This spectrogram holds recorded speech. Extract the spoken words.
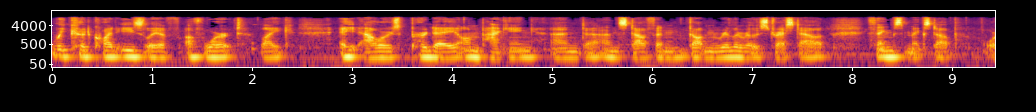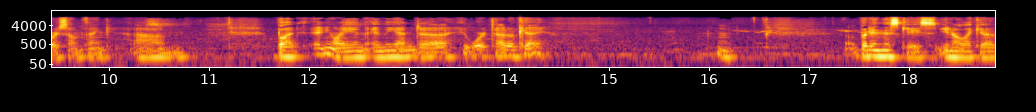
we could quite easily have, have worked like eight hours per day unpacking and uh, and stuff, and gotten really really stressed out, things mixed up or something. Um, but anyway, in in the end, uh, it worked out okay. Hmm. But in this case, you know, like uh,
